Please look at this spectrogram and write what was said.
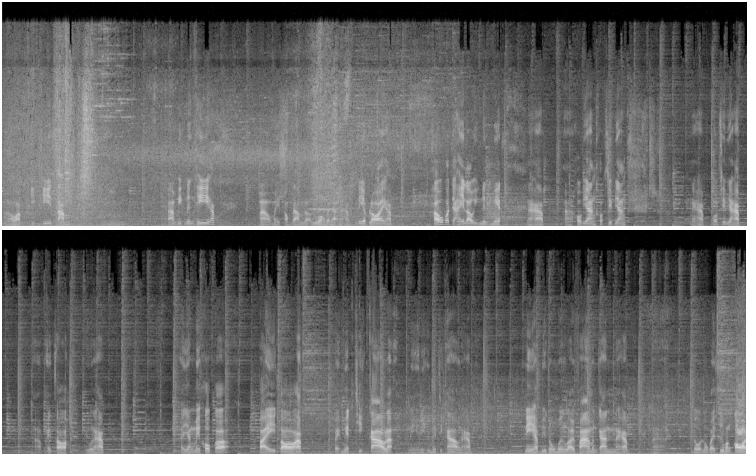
เอาครับอีกทีซ้ำอืมซ้ำอีกหนึ่งทีครับอ้าวไม่ต้องซ้ำแล้วล่วงไปแล้วนะครับ เรียบร้อยครับเขาก็จะให้เราอีกหนึ่งเม็ดนะครับอ่าครบยังครบสิบยัง นะครับ ครบสิบยังครับ ไปต่อดูนะครับ ถ้ายังไม่ครบก็ไปต่อครับ ไปเม็ดที่ 9 แล้ว นี่นี่คือเม็ดที่เก้านะครับ นี่ครับอยู่ตรงเมืองลอยฟ้าเหมือนกันนะครับโดดลงไปคือมังกร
